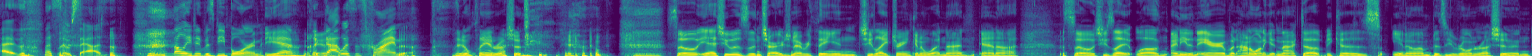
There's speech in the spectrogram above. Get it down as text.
I, that's so sad. All he did was be born. yeah, Like yeah. that was his crime. Yeah. They don't play in Russia. Yeah. so yeah, she was in charge and everything, and she liked drinking and whatnot. And uh, so she's like, "Well, I need an heir, but I don't want to get knocked up because you know I'm busy ruling Russia." And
